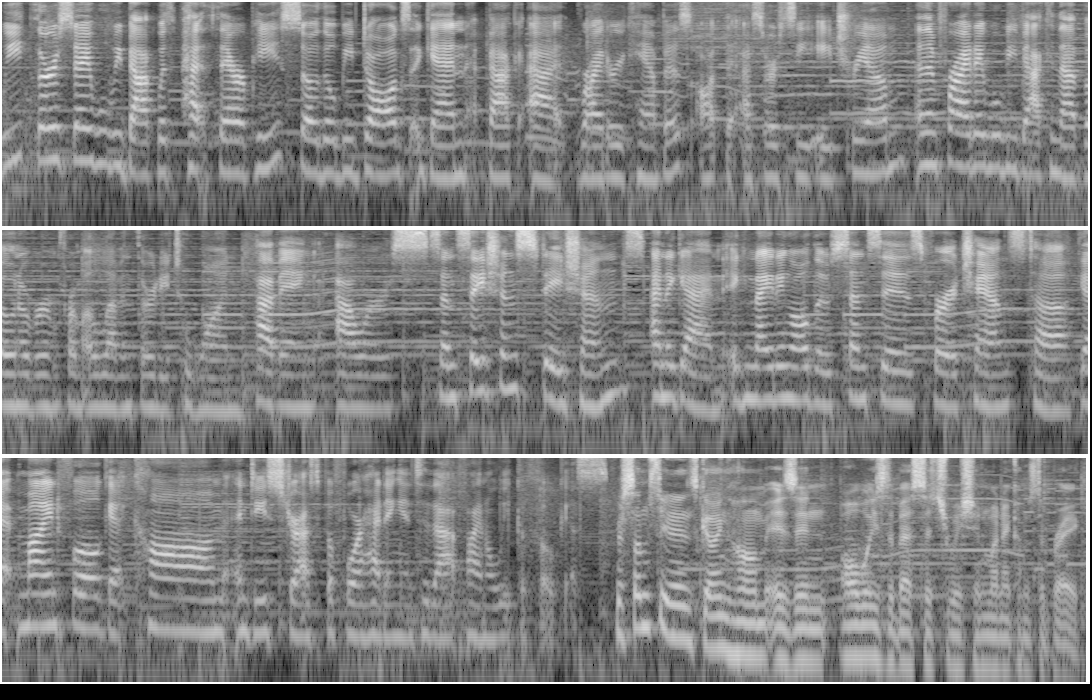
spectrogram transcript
week. Thursday, we'll be back with pet therapy, so there'll be dogs again back at Ridery campus at the SRC atrium. And then Friday, we'll be back in that Vona room from 11:30 to 1, having our sensation stations, and again, igniting all those senses for a chance to get mindful, get calm, and de stress before heading into that final week of focus. For some students, going home isn't always the best situation when it comes to break.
